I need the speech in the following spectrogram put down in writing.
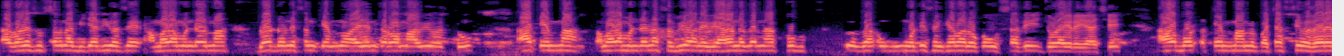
આ ગણેશ ઉત્સવના બીજા દિવસે અમારા મંડળમાં બ્લડ ડોનેશન કેમ્પનું આયોજન કરવામાં આવ્યું હતું. આ કેમ્પમાં અમારા મંડળના સભ્યો અને વ્યારાનગરના ખૂબ મોટી સંખ્યામાં લોકો ઉત્સાહથી જોડાઈ રહ્યા છે. આ કેમ્પમાં અમે પચાસથી વધારે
